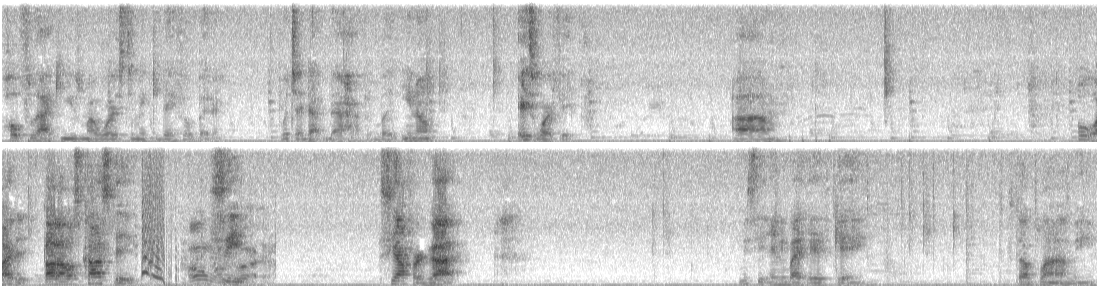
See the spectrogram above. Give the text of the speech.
Hopefully I can use my words to make your day feel better. Which I doubt that happened, but you know, it's worth it. Um Oh, I did thought I was Caustic. Oh my See. god. See, I forgot. Let me see anybody AFK. Stop playing on me.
